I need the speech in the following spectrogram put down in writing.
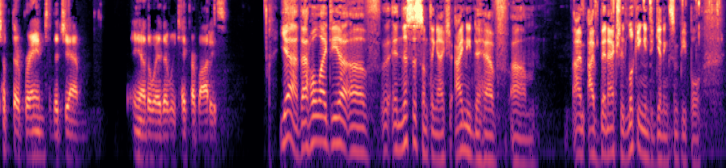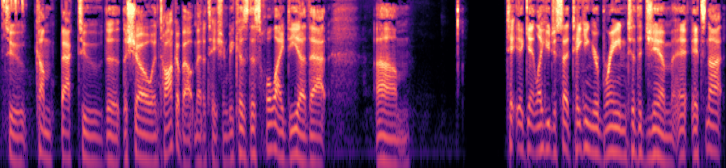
took their brain to the gym, you know, the way that we take our bodies. Yeah, that whole idea of, and this is something actually I need to have. Um, i have been actually looking into getting some people to come back to the the show and talk about meditation because this whole idea that, um, t- again, like you just said, taking your brain to the gym. It's not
